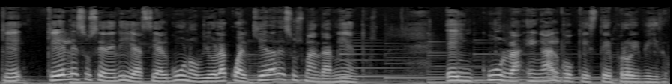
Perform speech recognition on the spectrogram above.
que, le sucedería si alguno viola cualquiera de sus mandamientos e incurra en algo que esté prohibido.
